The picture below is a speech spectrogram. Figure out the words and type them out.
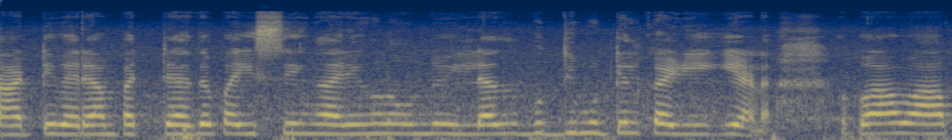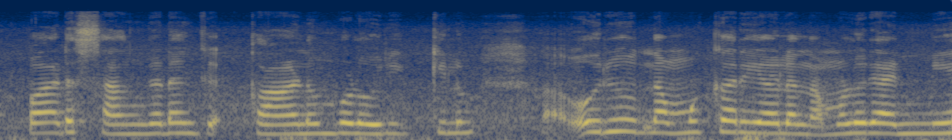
നാട്ടിൽ വരാൻ പറ്റാതെ പൈസയും കാര്യങ്ങളും ഒന്നും ഇല്ലാതെ ബുദ്ധിമുട്ടിൽ കഴിയുകയാണ്. അപ്പോൾ ആ വാപ്പയുടെ സങ്കടം കാണുമ്പോൾ ഒരിക്കലും ഒരു നമുക്കറിയാമല്ലോ നമ്മളൊരു അന്യ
